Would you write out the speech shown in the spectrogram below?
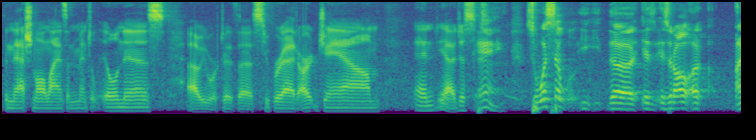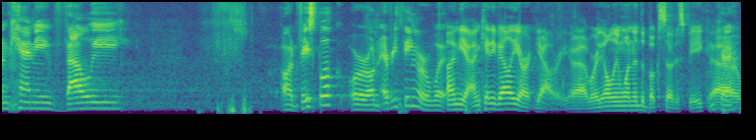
the National Alliance on Mental Illness. Uh, we worked with uh, Super Ed Art Jam. And yeah, just Dang. So what's the the is, is it all uh, Uncanny Valley on Facebook or on everything or what? Un, yeah, Uncanny Valley Art Gallery. Uh, we're the only one in the book, so to speak. Okay. Uh, our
